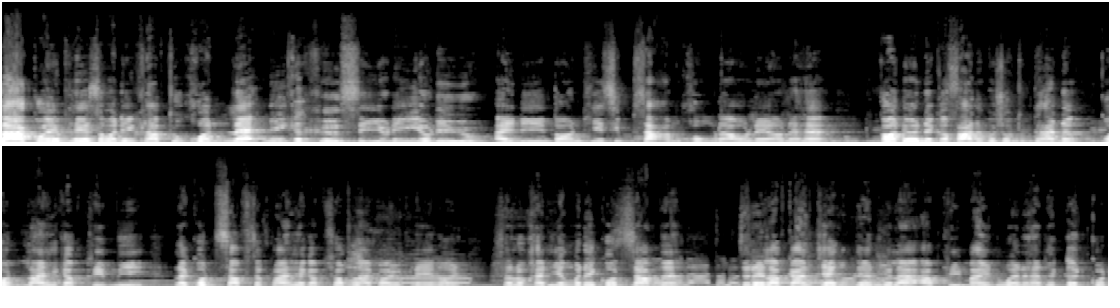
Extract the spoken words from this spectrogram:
ลาก่อยเพลย์สวัสดีครับทุกคนและนี่ก็คือซีรีส์รีวิว ID ตอนที่ 13 ของเราแล้วนะฮะ ก่อนอื่นเนี่ยก็ฝากท่านผู้ชมทุกท่านนะกดไลค์ให้กับคลิปนี้ และกด Subscribe ให้กับช่องลาก่อยเพลย์หน่อยสำหรับใครที่ยังไม่ได้กดซับนะ จะได้รับการแจ้งเตือนเวลาอัพคลิปใหม่ด้วยนะฮะ ถ้าเกิดกด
